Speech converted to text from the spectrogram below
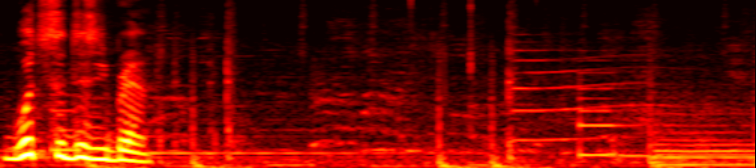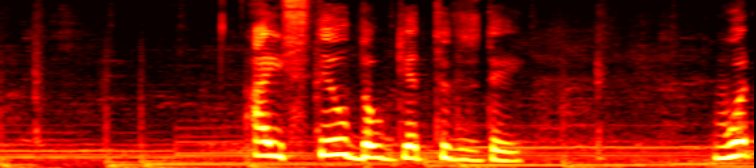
What's the Disney brand? I still don't get to this day. What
